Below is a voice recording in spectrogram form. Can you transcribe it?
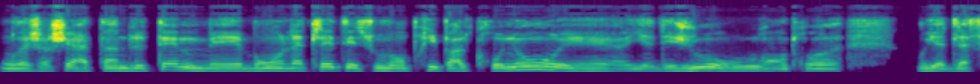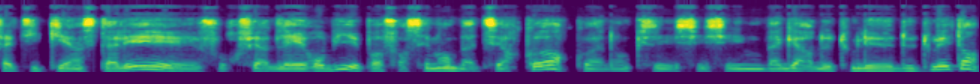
on va chercher à atteindre le thème, mais bon, l'athlète est souvent pris par le chrono et euh, il y a des jours où entre où il y a de la fatigue qui est installée, il faut refaire de l'aérobie et pas forcément battre ses records, quoi. Donc c'est une bagarre de tous les de tous les temps.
